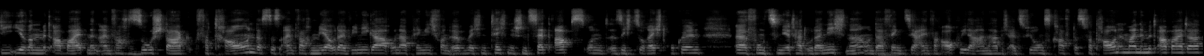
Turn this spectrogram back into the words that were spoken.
die ihren Mitarbeitenden einfach so stark vertrauen, dass das einfach mehr oder weniger unabhängig von irgendwelchen technischen Setups und äh, sich zurechtruckeln äh, funktioniert hat oder nicht. Ne? Und da mhm. fängt es ja einfach auch wieder an. Habe ich als Führungskraft das Vertrauen in meine Mitarbeiter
